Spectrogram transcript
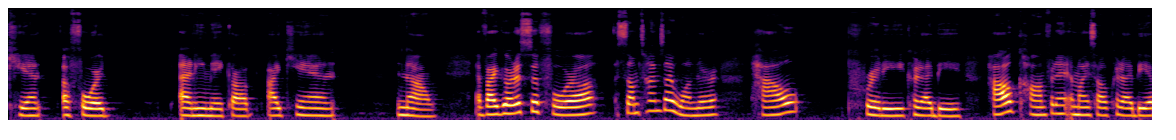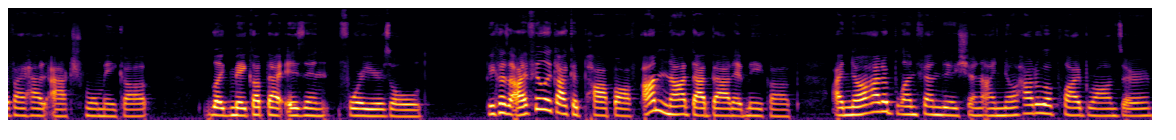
can't afford any makeup. I can't, no. If I go to Sephora, sometimes I wonder how pretty could I be? How confident in myself could I be if I had actual makeup? Like makeup that isn't four years old because I feel like I could pop off. I'm not that bad at makeup. I know how to blend foundation, I know how to apply bronzer.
